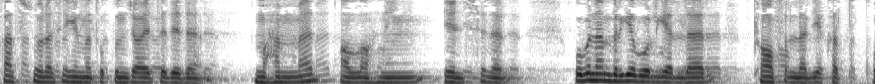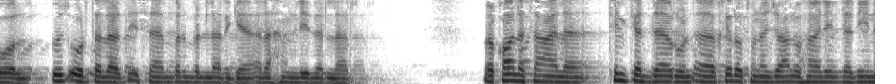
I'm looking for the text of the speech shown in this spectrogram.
fath surasi yigirma to'qqizinchi oyatda dedi muhammad allohning elchisidir u bilan birga bo'lganlar kofirlarga qattiq qo'l o'z o'rtalarida esa bir birlariga rahmlidirlar وقال تعالى تلك الدار الآخرة نجعلها للذين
